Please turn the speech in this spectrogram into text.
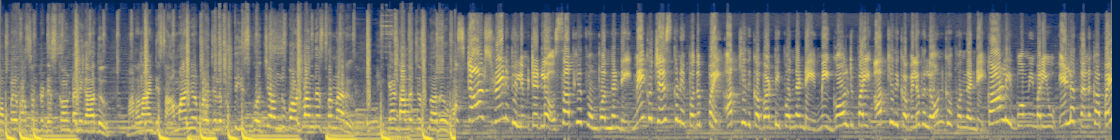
ముప్పై పర్సెంట్ డిస్కౌంట్ అని కాదు. మనలాంటి సామాన్య ప్రజలకు తీసుకొచ్చి అందుబాటులో అందిస్తున్నారు. ఇంకేంటి ఆలోచిస్తున్నారు? స్టార్ శ్రేణిధి లిమిటెడ్లో సభ్యత్వం పొందండి. మీకు చేసుకునే పొదుపుపై అత్యధిక వడ్డీ పొందండి. మీ గోల్డ్ పై అత్యధిక విలువ లోన్గా పొందండి. ఖాళీ భూమి మరియు ఇళ్ళ తనఖాపై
